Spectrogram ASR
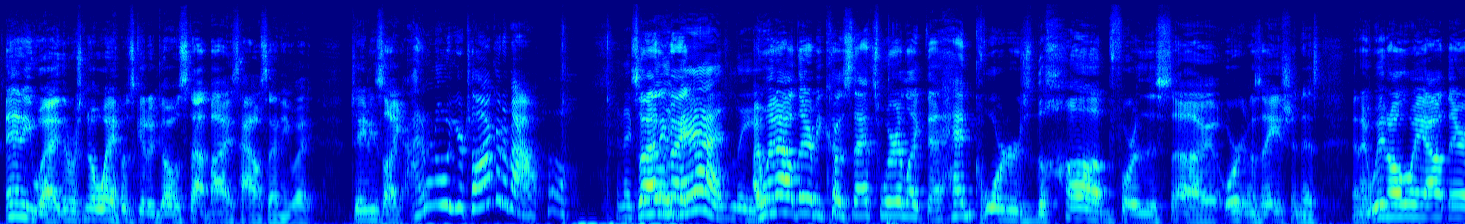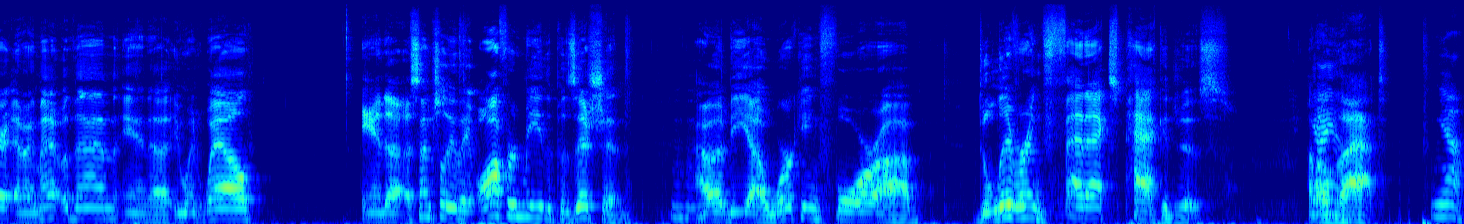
Anyway, there was no way I was gonna go stop by his house anyway. Jamie's like, I don't know what you're talking about. Oh, and I So feel really anyway, badly. I went out there because that's where like the headquarters, the hub for this uh, organization is. And I went all the way out there and I met with them and uh, it went well. And uh, essentially they offered me the position. Mm-hmm. I would be uh, working for uh, delivering FedEx packages. How Yeah, about yeah. that? Yeah.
